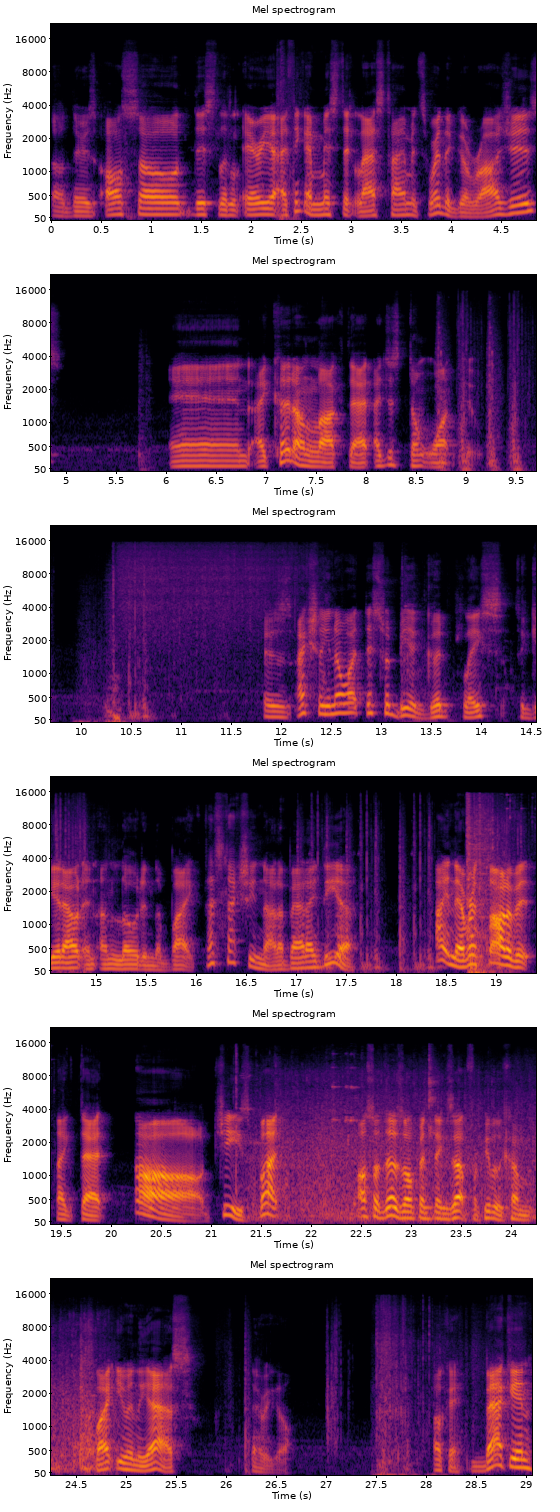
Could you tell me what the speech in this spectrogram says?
So there's also this little area. I think I missed it last time. It's where the garage is. And I could unlock that. I just don't want to. Is actually, you know what? This would be a good place to get out and unload in the bike. That's actually not a bad idea. I never thought of it like that. Oh, geez. But also does open things up for people to come bite you in the ass. There we go. Okay, back in.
